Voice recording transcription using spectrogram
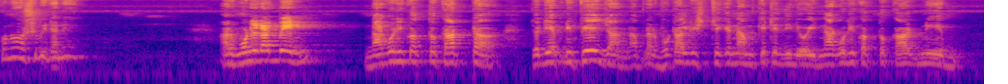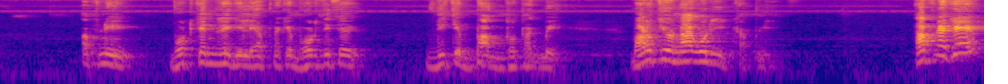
কোনো অসুবিধা নেই। আর মনে রাখবেন নাগরিকত্ব কার্ডটা যদি আপনি পেয়ে যান, আপনার ভোটার লিস্ট থেকে নাম কেটে দিলে ওই নাগরিকত্ব কার্ড নিয়ে আপনি ভোট কেন্দ্রে গেলে আপনাকে ভোট দিতে দিতে বাধ্য থাকবে। ভারতীয় নাগরিক আপনি। আপনাকে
